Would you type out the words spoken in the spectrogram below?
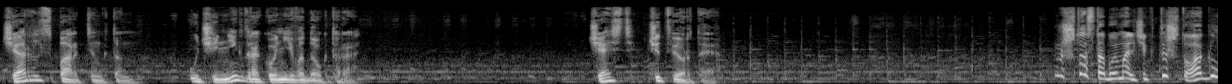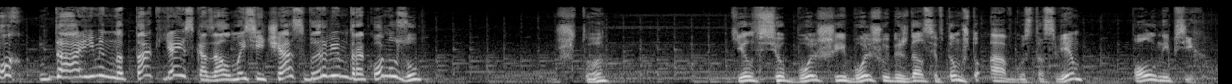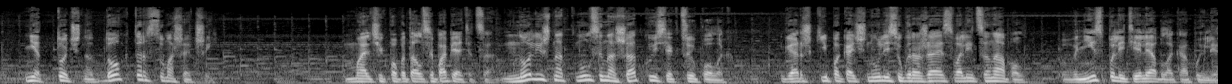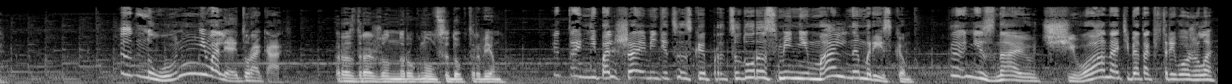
Чарльз Парктингтон. Ученик драконьего доктора. Часть четвертая. Что с тобой, мальчик? Ты что, оглох? Да, именно так я и сказал. Мы сейчас вырвем дракону зуб. Что? Кел все больше и больше убеждался в том, что Августа Свем – полный псих. Нет, точно, доктор сумасшедший. Мальчик попытался попятиться, но лишь наткнулся на шаткую секцию полок. Горшки покачнулись, угрожая свалиться на пол. Вниз полетели облака пыли. Ну, не валяй дурака. Раздраженно ругнулся доктор Вем. Это небольшая медицинская процедура с минимальным риском. Не знаю, чего она тебя так встревожила.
